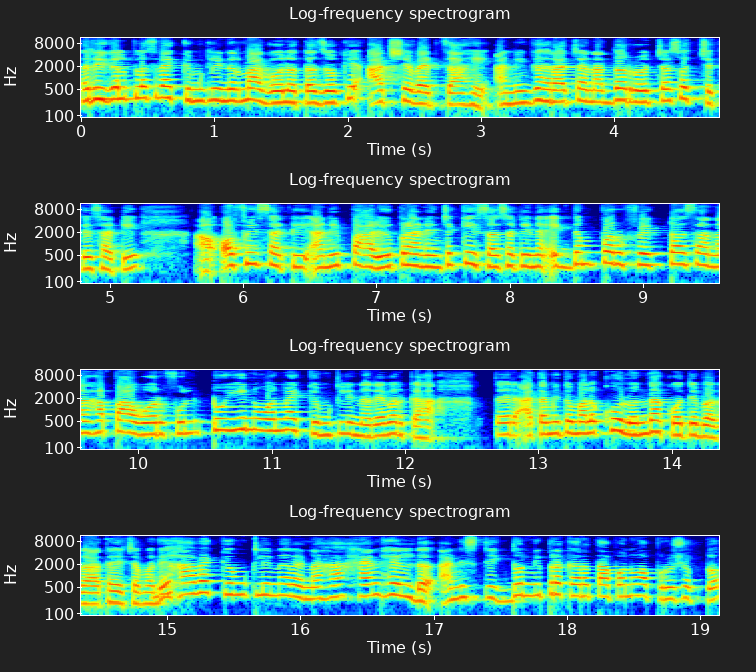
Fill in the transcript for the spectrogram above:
रिगल प्लस व्हॅक्युम क्लिनर मागवला होता जो की आठशे वॅटचा आहे. आणि घराच्या ना दररोजच्या स्वच्छतेसाठी ऑफिससाठी आणि पाळीव प्राण्यांच्या केसासाठी ना एकदम परफेक्ट असा ना हा powerful two in one vacuum cleaner आहे बरं का हा. तर आता मी तुम्हाला खोलून दाखवते बघा आता ह्याच्यामध्ये. हा व्हॅक्युम क्लिनर आहे ना हा हँड हेल्ड आणि स्टिक दोन्ही प्रकारात आपण वापरू शकतो.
